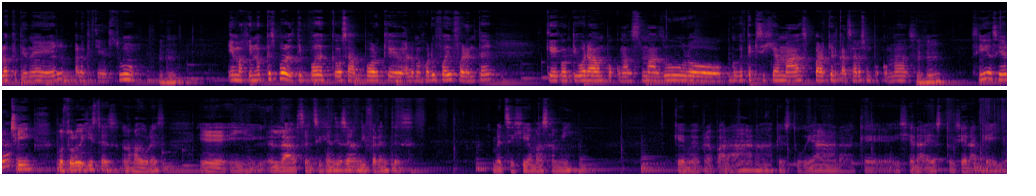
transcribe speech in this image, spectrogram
la que tiene él a la que tienes tú. Imagino que es por el tipo de cosa, porque a lo mejor fue diferente, que contigo era un poco más maduro, que te exigía más para que alcanzaras un poco más. Ujú. ¿Sí? ¿Así era? Sí, pues tú lo dijiste, la madurez. Eh, y las exigencias eran diferentes. Me exigía más a mí. Que me preparara, que estudiara, que hiciera esto, hiciera aquello,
